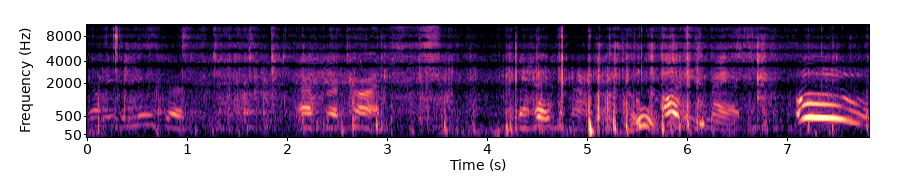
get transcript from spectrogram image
They'll even need this after a time to hold them out. Ooh. Oh, he's mad. Ooh!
